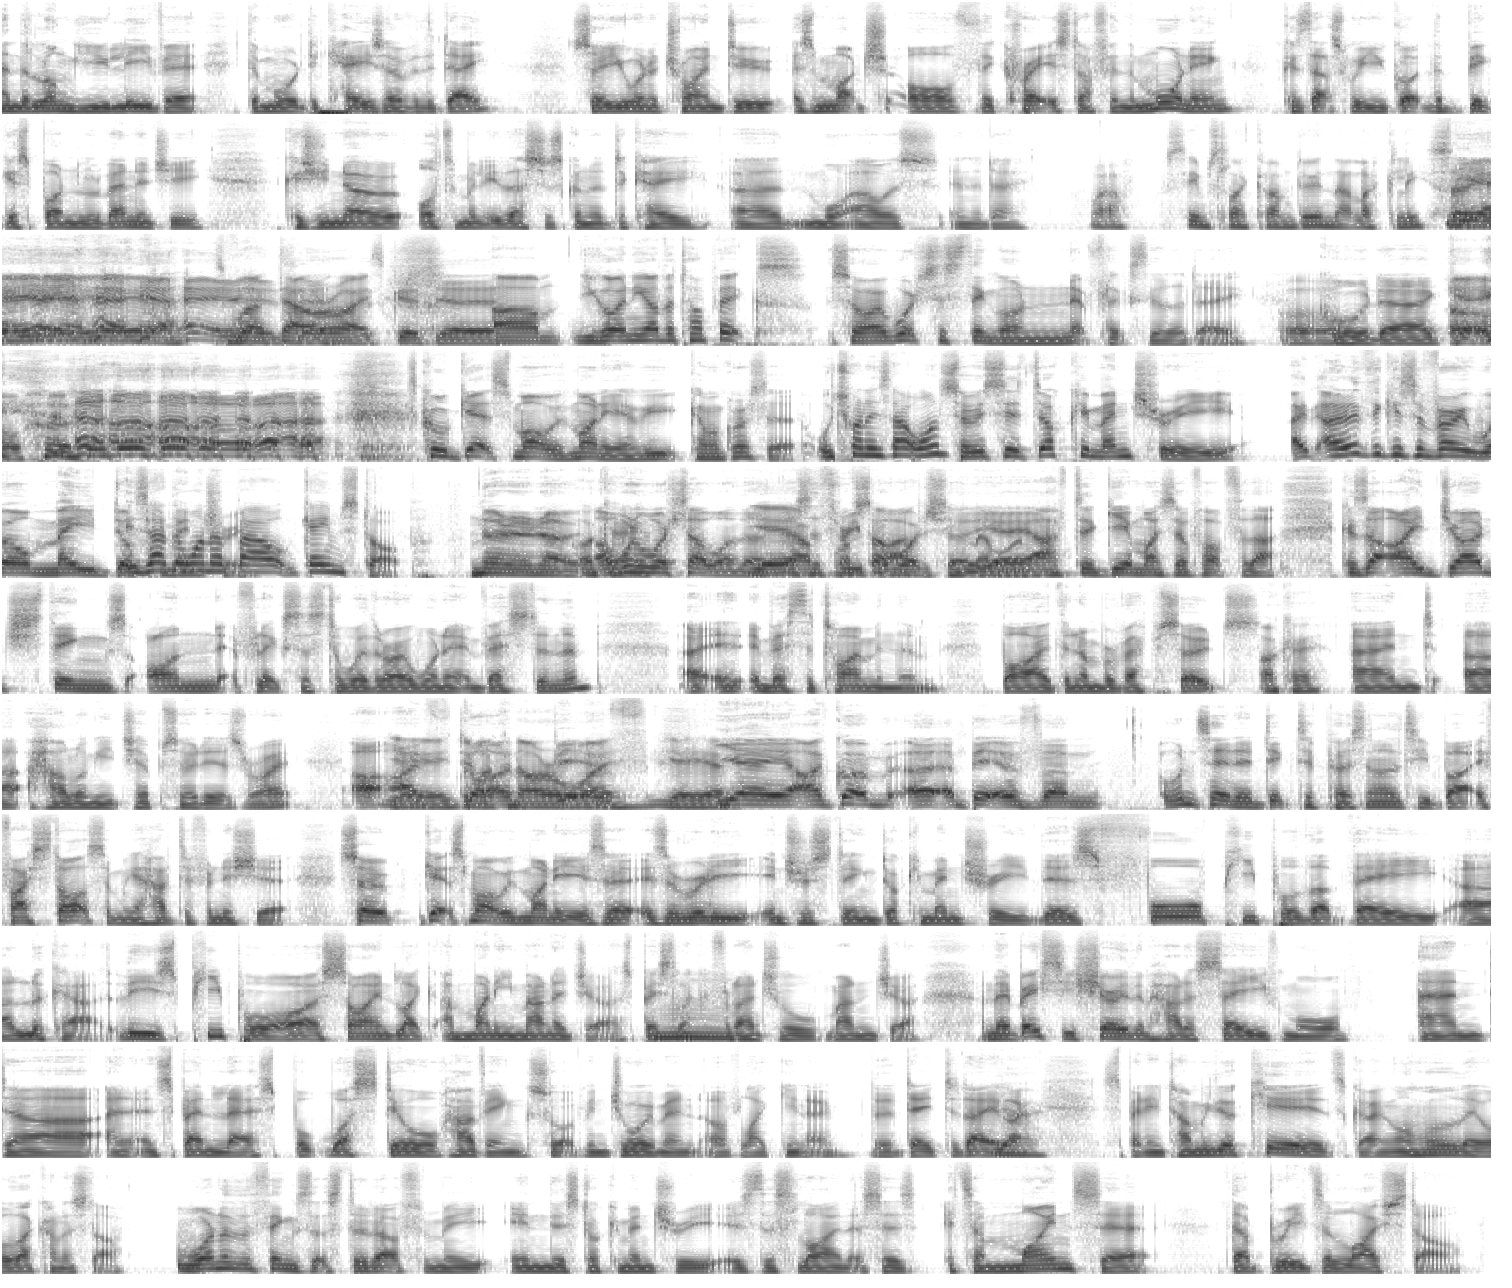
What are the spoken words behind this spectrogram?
and the longer you leave it, the more it decays over the day. So you want to try and do as much of the creative stuff in the morning because that's where you've got the biggest bundle of energy. Because you know ultimately that's just going to decay uh, more hours in the day. Wow, seems like I'm doing that. Luckily, so yeah, yeah, yeah, yeah. yeah, It's worked out all right. It's good. Yeah. yeah. Um, you got any other topics? so I watched this thing on Netflix the other day Uh-oh. called uh, Get. it's called Get Smart with Money. Have you come across it? Which one is that one? So it's a documentary. I, I don't think it's a very well made documentary. Is that the one about GameStop? No, no, no. I want to watch that one though. Yeah, That's a three part episode. that Yeah, one. yeah, I have to gear myself up for that because I, I judge things on Netflix as to whether I want to invest in them, uh, invest the time in them by the number of episodes Okay. and uh, how long each episode is. Right? I, Yeah, yeah, you do like an ROI. of- Yeah, yeah. yeah, yeah. I've got a, a bit of. Um, I wouldn't say an addictive personality, but if I start something, I have to finish it. So, Get Smart with Money is a is a really interesting documentary. There's four people that they uh, look at. These people are assigned like a money manager. It's basically like a Mm. financial manager, and they basically show them how to save more. and, uh, and and spend less, but while still having sort of enjoyment of like you know the day to day, like spending time with your kids, going on holiday, all that kind of stuff. One of the things that stood out for me in this documentary is this line that says, "It's a mindset that breeds a lifestyle."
